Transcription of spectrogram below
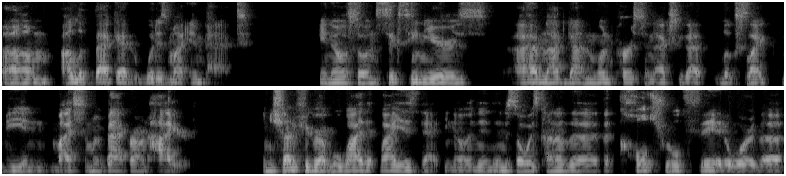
um, I look back at what is my impact. You know, so in 16 years, I have not gotten one person actually that looks like me and my similar background hired. And you try to figure out, well, why that? Why is that? You know, and and it's always kind of the the cultural fit or the,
